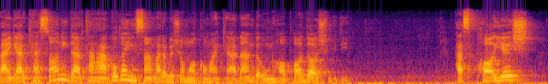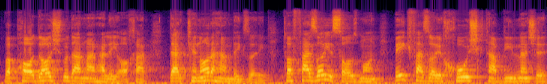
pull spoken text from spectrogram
و اگر کسانی در تحقق این ثمره به شما کمک کردن به اونها پاداش میدیم. پس پایش و پاداش رو در مرحله آخر در کنار هم بگذارید تا فضای سازمان به یک فضای خشک تبدیل نشه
